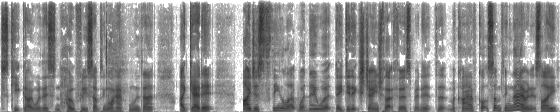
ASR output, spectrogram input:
just keep going with this, and hopefully something will happen with that. I get it. I just feel like when they were, they did exchange for that first minute, that Mokaev got something there, and it's like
